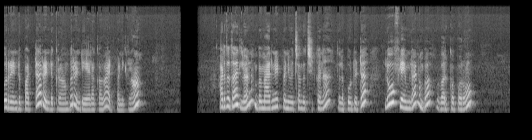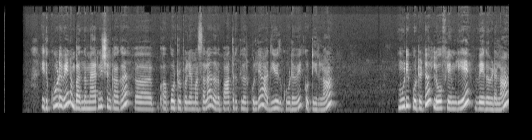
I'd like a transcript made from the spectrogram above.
ஒரு ரெண்டு பட்டை ரெண்டு கிராம்பு ரெண்டு ஏலக்காவை ஆட் பண்ணிக்கலாம். அடுத்ததாக இதில் நம்ம மேரினேட் பண்ணி வச்ச அந்த சிக்கனை இதில் போட்டுட்டு லோ ஃப்ளேமில் நம்ம வறுக்க போகிறோம் இது கூடவே நம்ம அந்த மேரினேஷனுக்காக போட்டிருப்போம் இல்லையா மசாலா? அது அந்த பாத்திரத்தில் இருக்கும் இல்லையா? அதையும் இது கூடவே கொட்டிடலாம். மூடி போட்டுட்டு லோ ஃப்ளேம்லேயே வேக விடலாம்.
